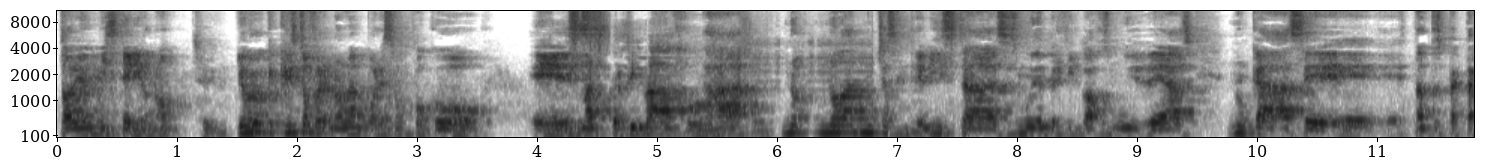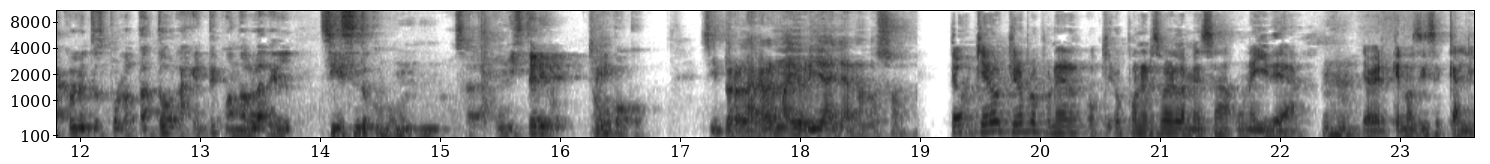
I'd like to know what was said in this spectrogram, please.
todavía un misterio, ¿no? Sí. Yo creo que Christopher Nolan por eso un poco eh, Es más perfil bajo. Ajá. sí. no, no da muchas entrevistas, es muy de perfil bajo, es muy de ideas, nunca hace eh, tanto espectáculo, entonces por lo tanto la gente cuando habla de él sigue siendo como un, o sea, un misterio, un poco. Sí, pero la gran mayoría ya no lo son. Quiero, quiero proponer o quiero poner sobre la mesa una idea y a ver qué nos dice Cali.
